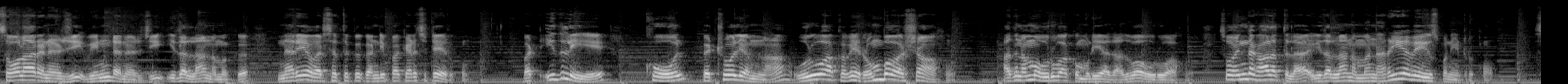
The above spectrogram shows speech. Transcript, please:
சோலார் எனர்ஜி விண்ட் எனர்ஜி இதெல்லாம் நமக்கு நிறைய வருஷத்துக்கு கண்டிப்பாக கிடைச்சிட்டே இருக்கும். பட் இதுலேயே கோல் பெட்ரோலியம்லாம் உருவாக்கவே ரொம்ப வருஷம் ஆகும். அது நம்ம உருவாக்க முடியாது அதுவாக உருவாகும். ஸோ இந்த காலத்தில் இதெல்லாம் நம்ம நிறையவே யூஸ் பண்ணிட்டு இருக்கோம்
